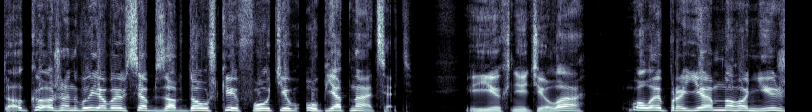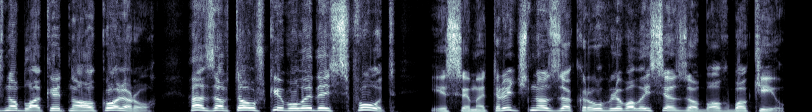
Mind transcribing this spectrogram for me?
то кожен виявився б завдовжки футів у 15. Їхні тіла були приємного ніжно-блакитного кольору, а завтовшки були десь фут і симетрично закруглювалися з обох боків.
